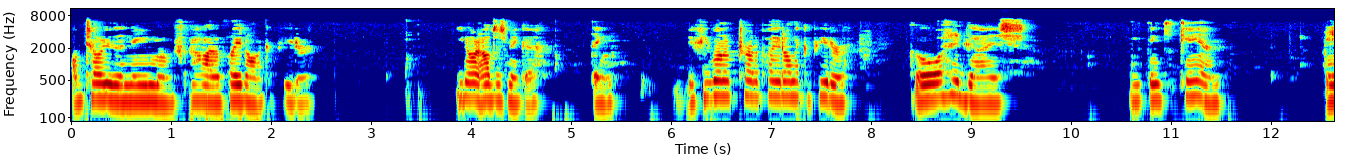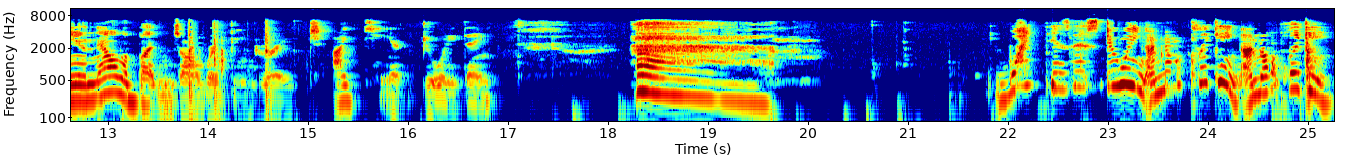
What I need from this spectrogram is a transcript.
I'll tell you the name of how to play it on the computer. You know what? I'll just make a thing. If you want to try to play it on the computer, go ahead, guys. You think you can. And now the buttons aren't working great. I can't do anything. what is this doing? I'm not clicking. I'm not clicking.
